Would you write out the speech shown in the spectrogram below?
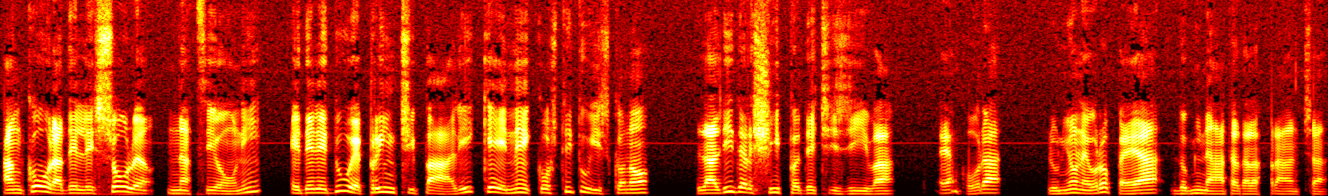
ancora delle sole nazioni e delle due principali che ne costituiscono la leadership decisiva. È ancora l'Unione Europea dominata dalla Francia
